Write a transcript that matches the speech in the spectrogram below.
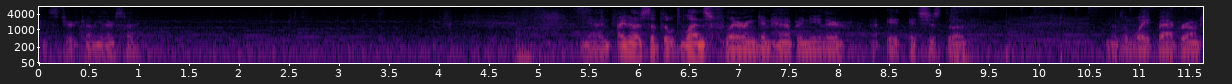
Get started on the other side. Yeah, I, I noticed that the lens flaring didn't happen either. It, it's just the, you know, the white background.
